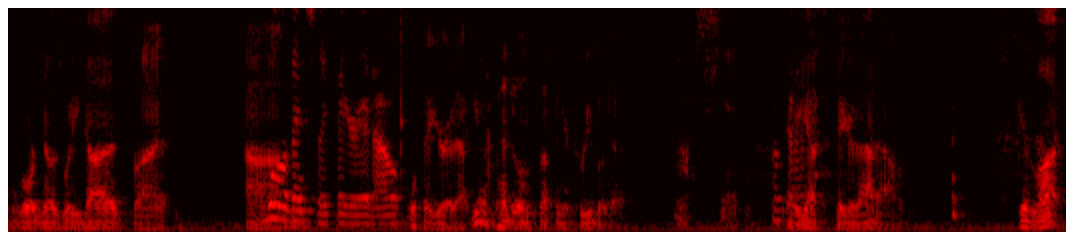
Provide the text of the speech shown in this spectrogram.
Lord knows what he does, but um, we'll eventually figure it out. we'll figure it out. You have pendulum stuff in your Kuriboh deck. Oh, shit. Yeah, Okay. you have to figure that out. Good luck.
